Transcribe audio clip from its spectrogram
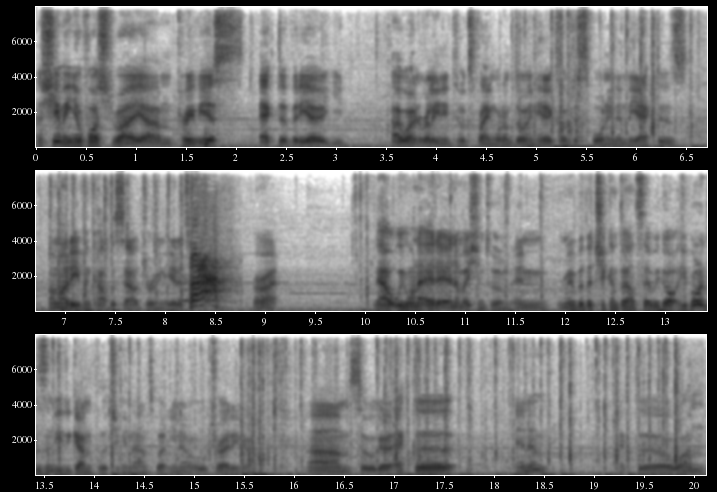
assuming you've watched my um, previous actor video, you, I won't really need to explain what I'm doing here because I'm just spawning in the actors. I might even cut this out during the editing. Alright. Now, we want to add an animation to him, and remember the chicken dance that we got? He probably doesn't need a gun for the chicken dance, but, you know, we'll try it anyway. Um, so we'll go actor, anim, actor 1, and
